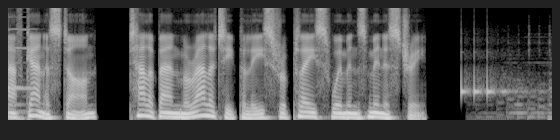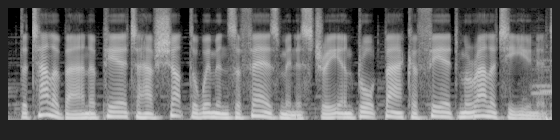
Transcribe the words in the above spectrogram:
Afghanistan, Taliban morality police replace women's ministry. The Taliban appear to have shut the Women's Affairs Ministry and brought back a feared morality unit.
